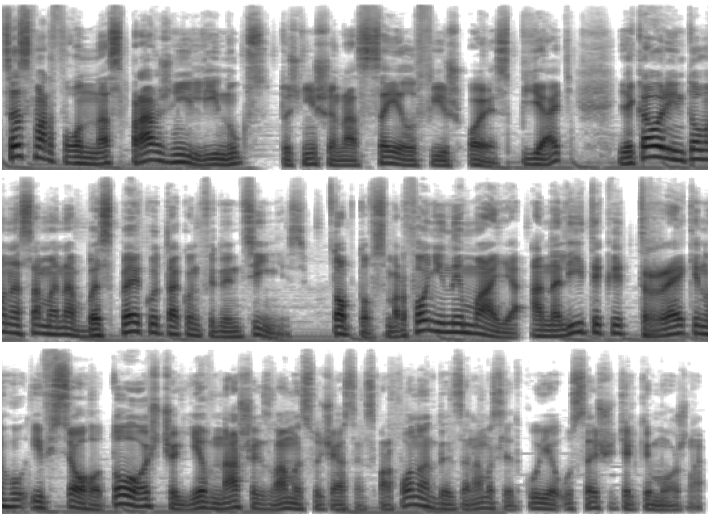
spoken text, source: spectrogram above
Це смартфон на справжній Linux, точніше на Sailfish OS 5, яка орієнтована саме на безпеку та конфіденційність. Тобто в смартфоні немає аналітики, трекінгу і всього того, що є в наших з вами сучасних смартфонах, де за нами слідкує усе, що тільки можна.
